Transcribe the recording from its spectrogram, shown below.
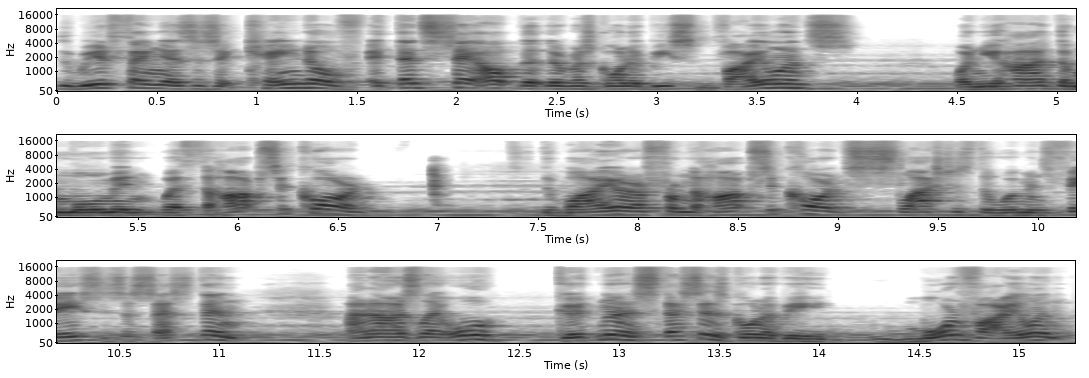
the weird thing is, is it kind of it did set up that there was going to be some violence when you had the moment with the harpsichord. The wire from the harpsichord slashes the woman's face, his assistant, and I was like, oh goodness, this is going to be more violent.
